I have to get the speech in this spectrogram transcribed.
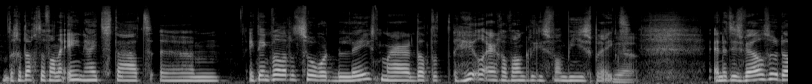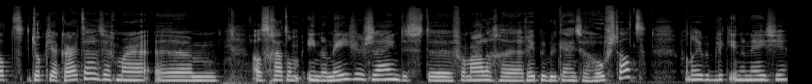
de gedachte van een eenheidsstaat. ehm, ik denk wel dat het zo wordt beleefd, maar dat het heel erg afhankelijk is van wie je spreekt. Ja. En het is wel zo dat Yogyakarta, zeg maar, ehm, als het gaat om Indonesiërs zijn, dus de voormalige republikeinse hoofdstad van de Republiek Indonesië,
